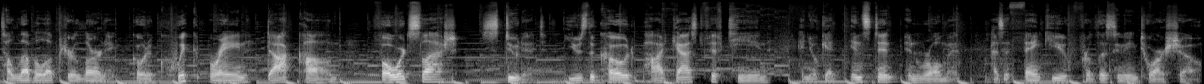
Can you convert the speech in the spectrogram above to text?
to level up your learning. Go to kwikbrain.com forward slash student. Use the code podcast15 and you'll get instant enrollment as a thank you for listening to our show.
